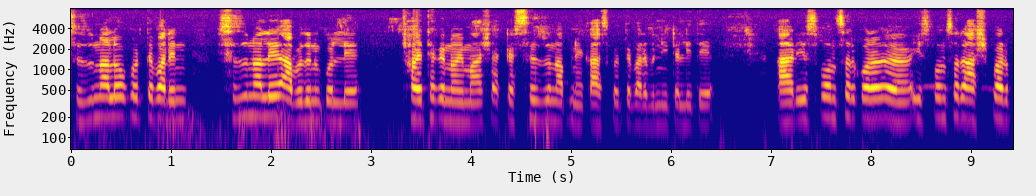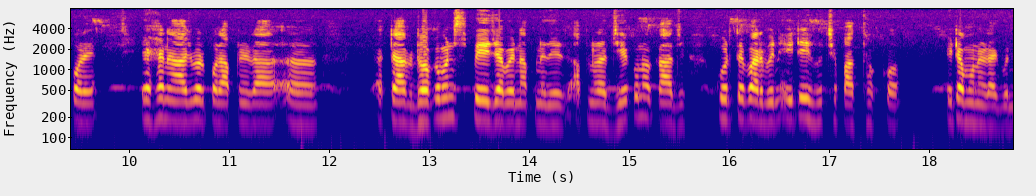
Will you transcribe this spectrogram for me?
সিজনালও করতে পারেন। সিজনালে আবেদন করলে ছয় থেকে নয় মাস একটা সিজন আপনি কাজ করতে পারবেন ইটালিতে আর স্পন্সর করা স্পন্সর আসবার পরে, এখানে আসবার পরে আপনারা একটা ডকুমেন্টস পেয়ে যাবেন আপনাদের। আপনারা যে কোনো কাজ করতে পারবেন, এটাই হচ্ছে পার্থক্য। এটা মনে রাখবেন।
